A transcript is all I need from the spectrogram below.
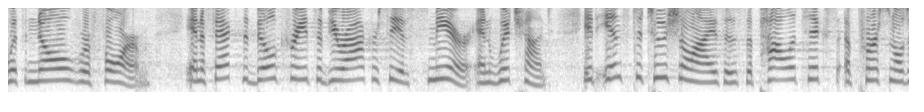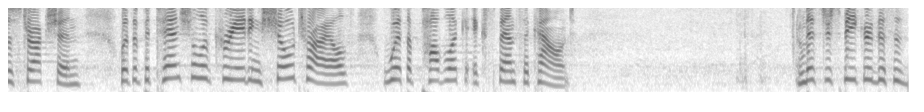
with no reform. In effect, the bill creates a bureaucracy of smear and witch hunt. It institutionalizes the politics of personal destruction with the potential of creating show trials with a public expense account. Mr. Speaker, this is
